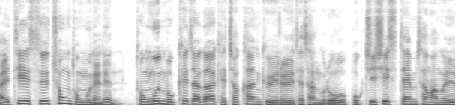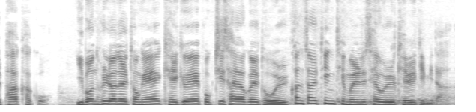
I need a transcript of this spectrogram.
RTS 총동문회는 동문 목회자가 개척한 교회를 대상으로 복지 시스템 상황을 파악하고 이번 훈련을 통해 개교의 복지 사역을 도울 컨설팅 팀을 세울 계획입니다.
